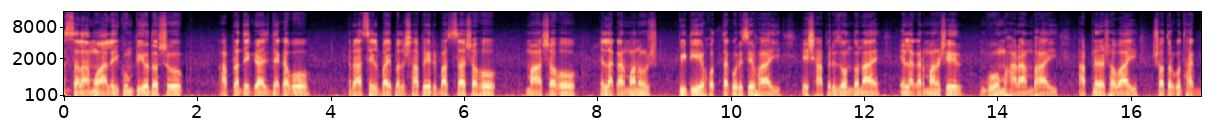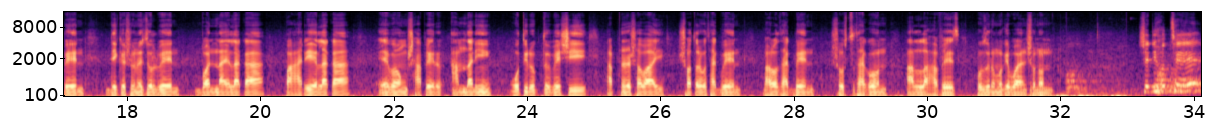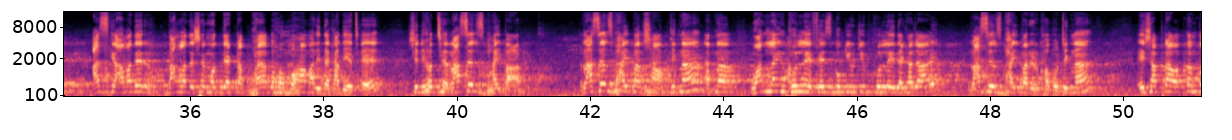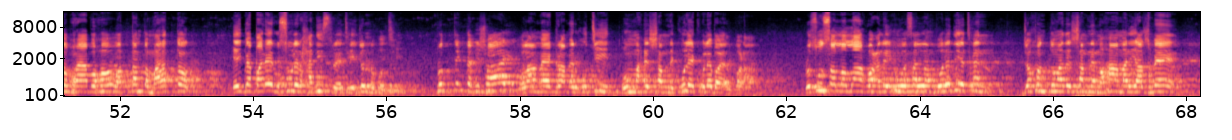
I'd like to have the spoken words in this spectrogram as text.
আসসালামু আলাইকুম, প্রিয় দর্শক। আপনাদের আজ দেখাবো রাসেল বাইপাল সাপের বাচ্চা সহ, মা সহ এলাকার মানুষ পিটিয়ে হত্যা করেছে ভাই। এই সাপের যন্ত্রণায় এলাকার মানুষের ঘুম হারাম ভাই। আপনারা সবাই সতর্ক থাকবেন, দেখে শুনে চলবেন। বন্যা এলাকা, পাহাড়ি এলাকা এবং সাপের আমদানি অতিরিক্ত বেশি। আপনারা সবাই সতর্ক থাকবেন। ভালো থাকবেন, সুস্থ থাকুন, আল্লাহ হাফেজ। হুজুরের মুখে বয়ান শুনুন। সেটি হচ্ছে, আজকে আমাদের বাংলাদেশের মধ্যে একটা ভয়াবহ মহামারী দেখা দিয়েছে। সেটি হচ্ছে রাসেলস ভাইপার। রাসেলস ভাইপার সাপ, ঠিক না? আপনার অনলাইন খুললে, ফেসবুক, ইউটিউব খুললেই দেখা যায়, রাসেলস ভাইপারের খবর, ঠিক না? এই সাপটা অত্যন্ত ভয়াবহ, অত্যন্ত মারাত্মক। এই ব্যাপারে রসুলের হাদিস রয়েছে, এই জন্য বলছি। প্রত্যেকটা বিষয় ওলাম একরামের উচিত উম্মাহের সামনে খুলে খুলে বয়ান করা। রসুল সাল্লাহ আলহিহাসাল্লাম বলে দিয়েছেন, যখন তোমাদের সামনে মহামারী আসবে,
